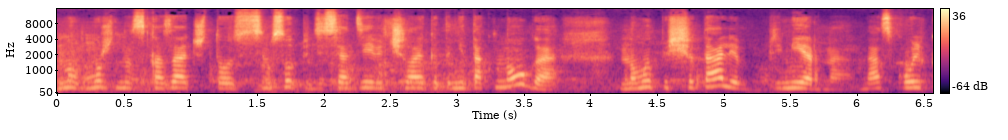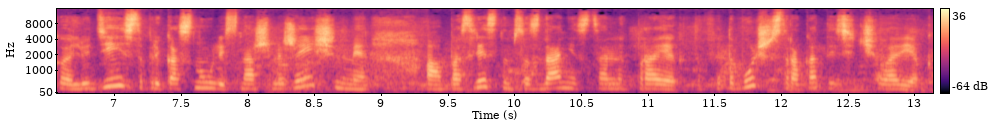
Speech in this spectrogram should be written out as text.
ну, можно сказать, что 759 человек это не так много, но мы посчитали примерно, да, сколько людей соприкоснулись с нашими женщинами а, посредством создания социальных проектов. Это больше 40 тысяч человек.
